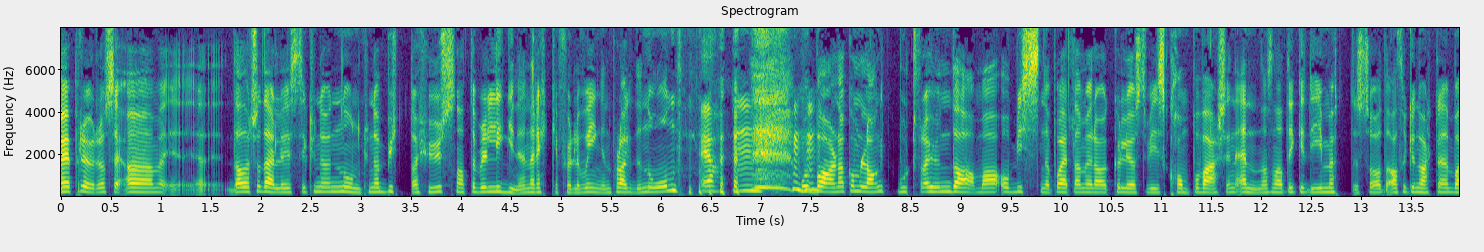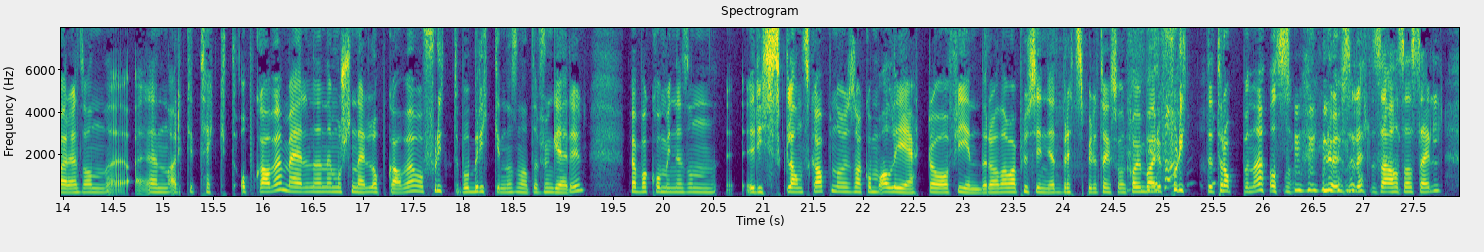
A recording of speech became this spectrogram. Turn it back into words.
Jeg prøver å se uh, Det hadde vært så deilig hvis kunne, noen kunne ha bytta hus, sånn at det ble liggende en rekkefølge hvor ingen plagde noen. Ja. hvor barna kom langt bort fra hun dama, og bissene på et eller annet mirakuløst vis kom på hver sin ende, sånn at ikke de møttes, og at det kunne vært bare en sånn en arkitektoppgave, mer enn en emosjonell oppgave, å flytte på brikkene sånn at det fungerer. Jeg bare kom inn i en sånn risklandskap når vi snakker om allierte og fiender, og da var jeg plutselig inne i et brettspill og tenkte sånn, kan vi bare flytte troppene, og så løser dette seg av seg selv?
